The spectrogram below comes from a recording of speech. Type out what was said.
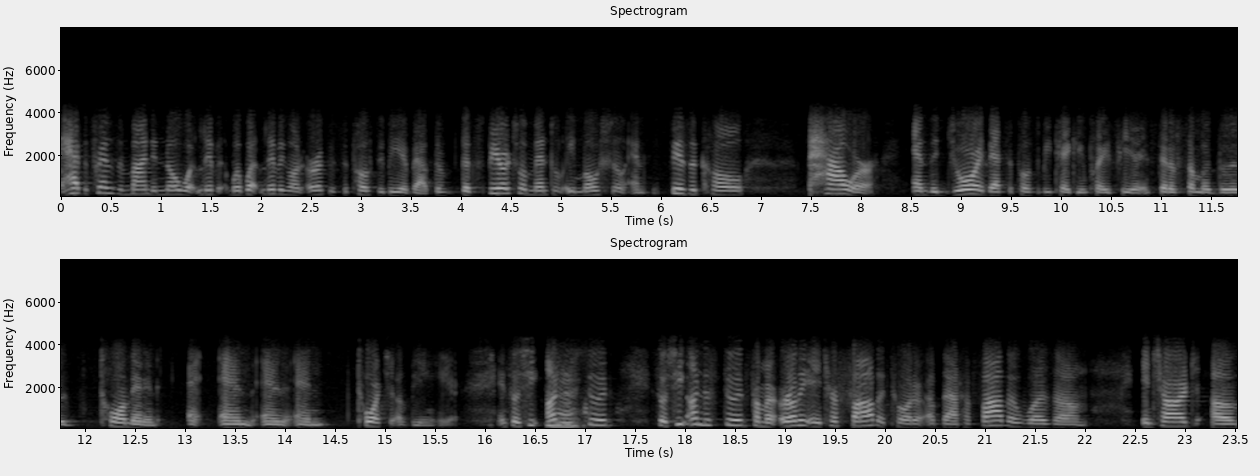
had the presence of mind to know what, live, what living on earth is supposed to be about the, the spiritual, mental, emotional, and physical power and the joy that's supposed to be taking place here instead of some of the torment and and and, and torture of being here. And so she mm-hmm. understood. So she understood from an early age. Her father taught her about. Her father was um, in charge of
